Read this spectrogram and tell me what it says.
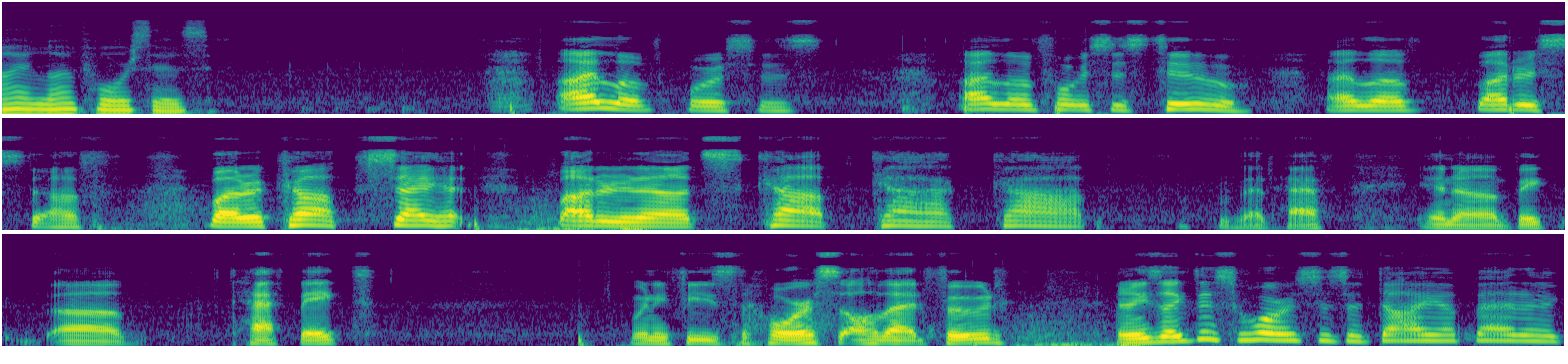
I love horses. I love horses. I love horses too. I love butter stuff. Buttercup, say it. Butternuts, cup, cock, cop. That half in a bake, uh, half baked. When he feeds the horse all that food, and he's like, "This horse is a diabetic.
